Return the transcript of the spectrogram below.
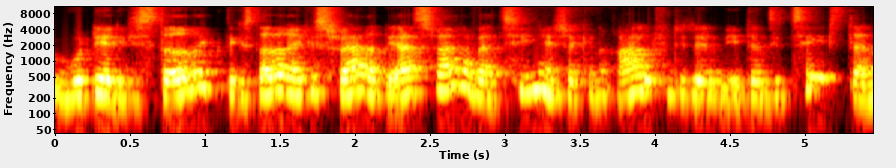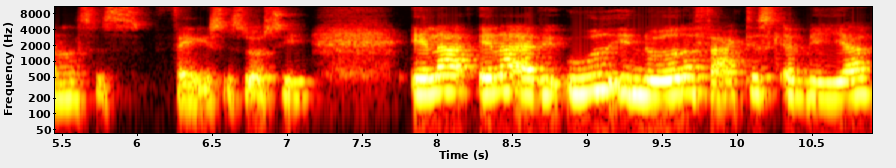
vurderer, det kan stadigvæk, det kan stadig være rigtig svært, og det er svært at være teenager generelt, fordi det er en identitetsdannelsesfase, så at sige. Eller, eller er vi ude i noget, der faktisk er mere,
